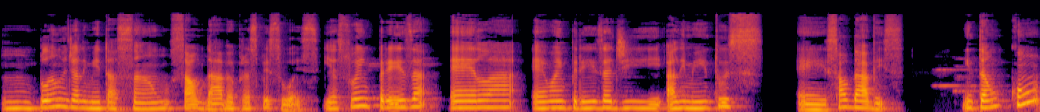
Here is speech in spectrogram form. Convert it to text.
um plano de alimentação saudável para as pessoas. E a sua empresa, ela é uma empresa de alimentos é, saudáveis. Então, com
